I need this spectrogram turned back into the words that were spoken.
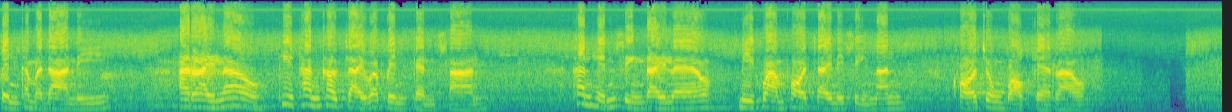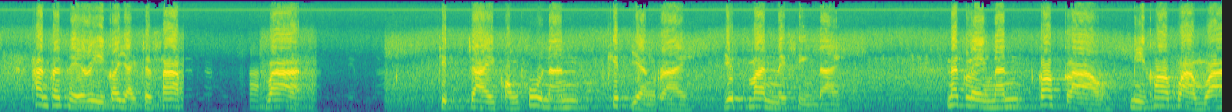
เป็นธรรมดานี้ อะไรเล่าที่ท่านเข้าใจว่าเป็นแก่นสาร ท่านเห็นสิ่งใดแล้ว มีความพอใจในสิ่งนั้น ขอจงบอกแก่เรา ท่านพระเถรีก็อยากจะทราบว่าจิตใจของผู้นั้นคิดอย่างไร ยึดมั่นในสิ่งใด นักเลงนั้นก็กล่าวมีข้อความว่า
